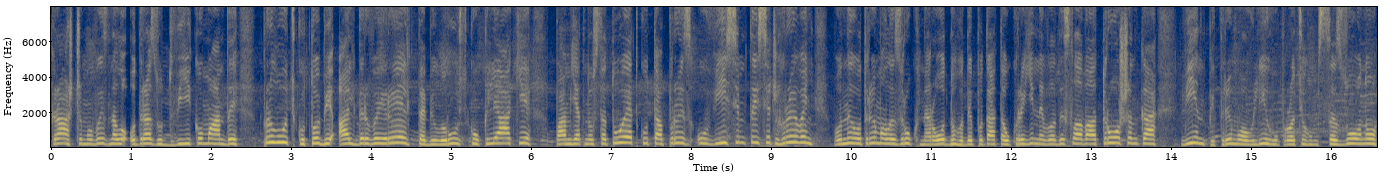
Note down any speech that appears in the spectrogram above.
Кращими визнало одразу дві команди: Прилуцьку Тобі Альдервейрель та білоруську Клякі. Пам'ятну статуетку та приз у 8 тисяч гривень вони отримали з рук народного депутата України Владислава Атрошенка. Він підтримував лігу протягом сезону.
